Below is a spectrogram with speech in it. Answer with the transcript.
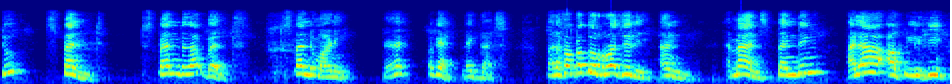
To spend. To spend the wealth. To spend money. Eh? Okay, like that. Nafaqatul rajuli and a man spending ala akhlihi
